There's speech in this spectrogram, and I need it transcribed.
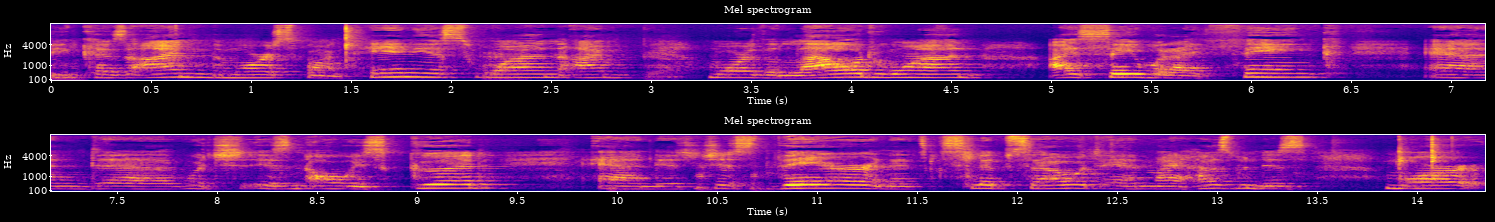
Because I'm the more spontaneous one. I'm more the loud one. I say what I think, and uh, which isn't always good, and it's just there and it slips out. And my husband is more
